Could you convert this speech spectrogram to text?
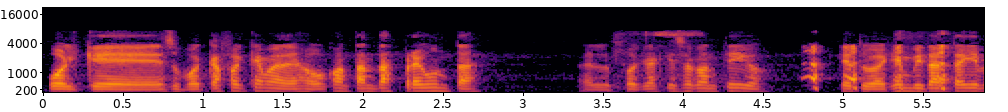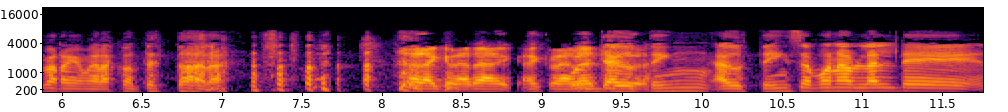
porque su podcast fue el que me dejó con tantas preguntas, el podcast que hizo contigo, que tuve que invitarte aquí para que me las contestara. Para aclarar, aclarar Porque. Agustín, Agustín se pone a hablar de,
